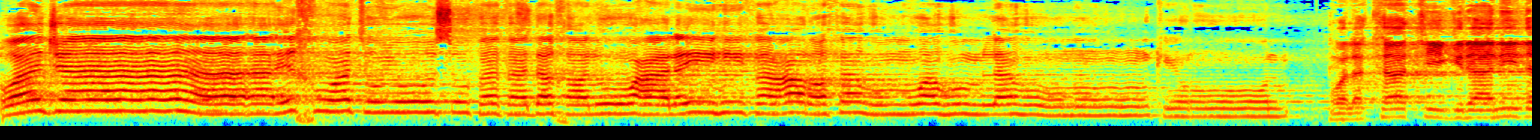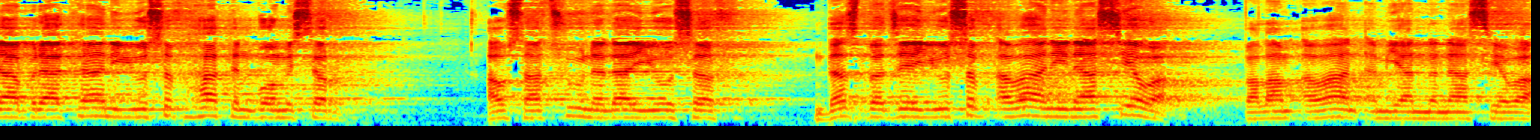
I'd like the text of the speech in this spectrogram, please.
وجاء إخوة يوسف فدخلوا عليه فعرفهم وهم له منكرون. ولكاتي گرانی دا براکانی یوسف هاتن بۆ میسر. ئەو ساچوونە لای یوسف دەست بەجێ یوسف ئەوانی ناسیەوە بەڵام ئەوان ئەمیان نەناسیەوە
